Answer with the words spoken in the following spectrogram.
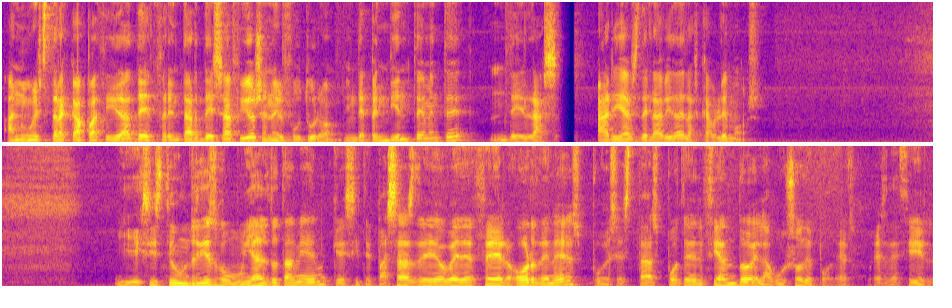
a nuestra capacidad de enfrentar desafíos en el futuro, independientemente de las áreas de la vida de las que hablemos. Y existe un riesgo muy alto también que si te pasas de obedecer órdenes, pues estás potenciando el abuso de poder. Es decir,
